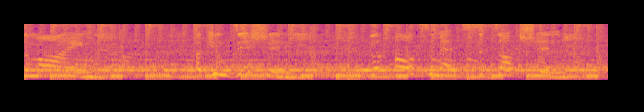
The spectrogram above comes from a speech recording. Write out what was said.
The mind, a condition, the ultimate seduction,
